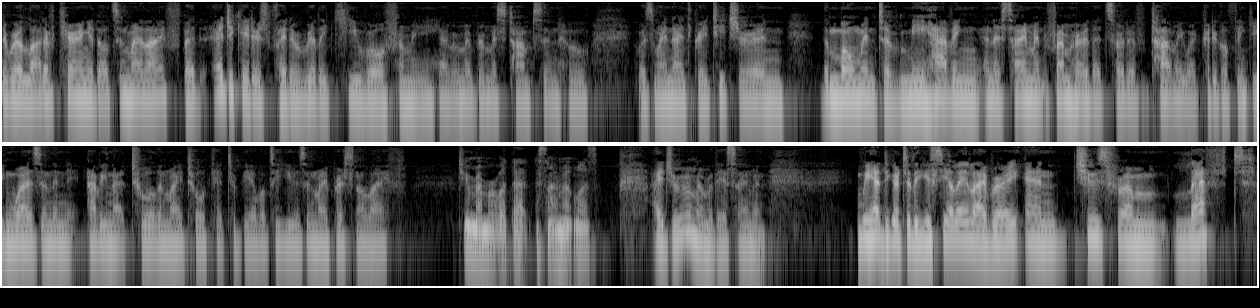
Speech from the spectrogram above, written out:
There were a lot of caring adults in my life, but educators played a really key role for me. I remember Miss Thompson, who was my ninth grade teacher, and the moment of me having an assignment from her that sort of taught me what critical thinking was, and then having that tool in my toolkit to be able to use in my personal life. Do you remember what that assignment was? I do remember the assignment. We had to go to the UCLA library and choose from left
